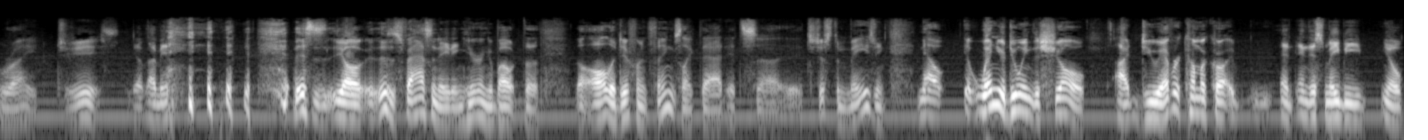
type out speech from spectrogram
Right. Jeez. I mean, this is you know this is fascinating hearing about the, the all the different things like that. It's uh, it's just amazing. Now, when you're doing the show, uh, do you ever come across? And, and this may be you know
